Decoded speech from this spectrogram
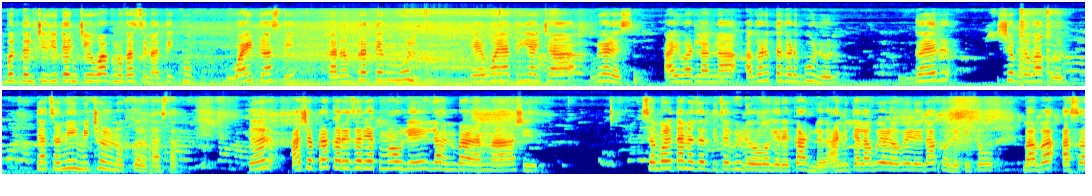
बद्दलची जी त्यांची वागणूक असते ना ती खूप वाईट असते. कारण प्रत्येक मूल हे वयात यायच्या वेळेस आईवडिलांना अगडतगड बोलून गैर शब्द वापरून त्याचं नेहमी छळणूक करत असतात. तर अशा प्रकारे जर एक माऊली लहान बाळांना अशी सांभाळताना जर तिचं व्हिडिओ वगैरे काढलं आणि त्याला वेळोवेळी दाखवलं की तू बाबा असा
